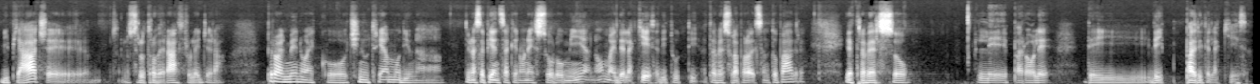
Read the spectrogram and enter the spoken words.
gli piace, se lo troverà, se lo leggerà. Però almeno ecco, ci nutriamo di una, di una sapienza che non è solo mia, no? ma è della Chiesa, di tutti, attraverso la parola del Santo Padre e attraverso le parole dei, dei padri della Chiesa.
